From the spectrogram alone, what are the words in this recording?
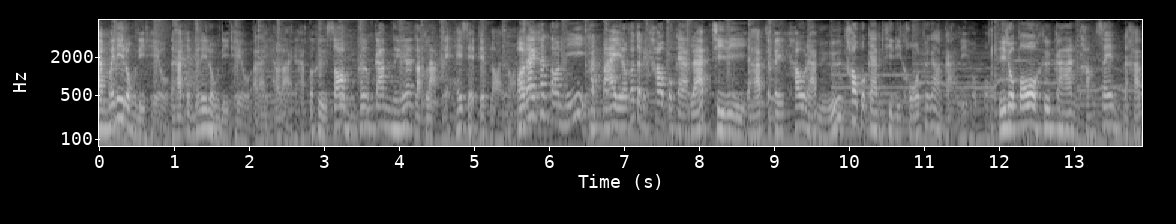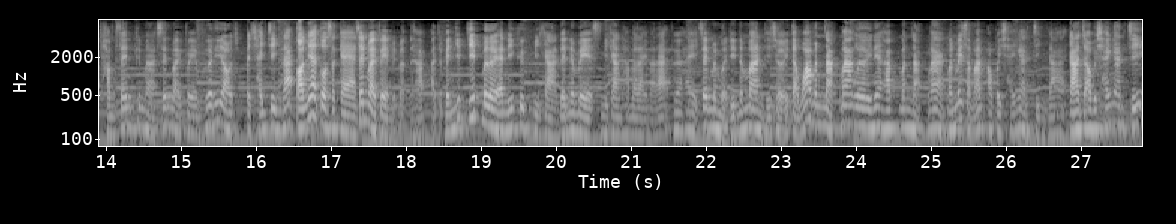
ยังไม่ได้ลงดีเทลนะครับ ยังไม่ได้ลงดีเทลอะไรเท่าไหร่นะครับ ก็คือซ่อมเพิ่มกล้ามเนื้อหลักๆเนี่ยให้เสร็จเรียบร้อยก่อน พอได้ขั้นตอนนี้ถัดไปเราก็จะไปเข้าโปรแกรม Rap 3D นะครับ จะไปเข้า Rap หรือเข้าโปรแกรม 3D Code เพื่อทำการรีโทโปรีโทโปคือการทำเส้นนะครับทำเส้นขึ้นมาเส้นไวเฟรมเพื่อที่เราไปใช้จริงแล้วตอนนี้ตัวสแกนเส้นไวเฟรมเป็นแบบนะครับอาจจะเป็นยิบยิบๆมาเลยอันนี้คือมีการเดนเมสมีการทำอะไรมาแล้วเพื่อให้เส้นมันเหมือนดินน้ำมันเฉยๆแต่ว่ามันหนักมากเลยเนี่ยครับมันหนักมากมันไม่สามารถเอาไปใช้งานจริงได้ การจะเอาไปใช้งานจริง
